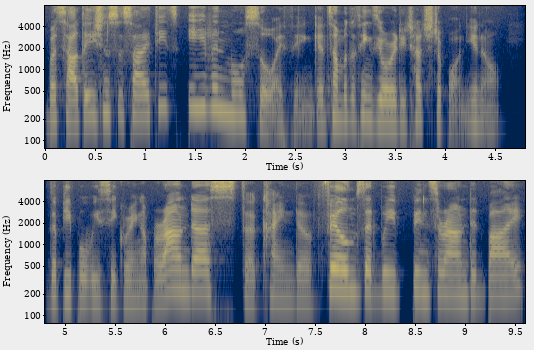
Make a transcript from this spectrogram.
But South Asian society, it's even more so, I think. And some of the things you already touched upon, you know, the people we see growing up around us, the kind of films that we've been surrounded by.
